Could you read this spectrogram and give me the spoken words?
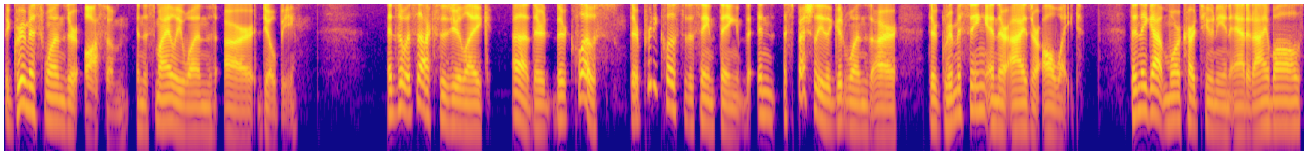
The grimace ones are awesome, and the smiley ones are dopey. And so what sucks is you're like, uh, they're they're close. They're pretty close to the same thing. And especially the good ones are they're grimacing and their eyes are all white. Then they got more cartoony and added eyeballs,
